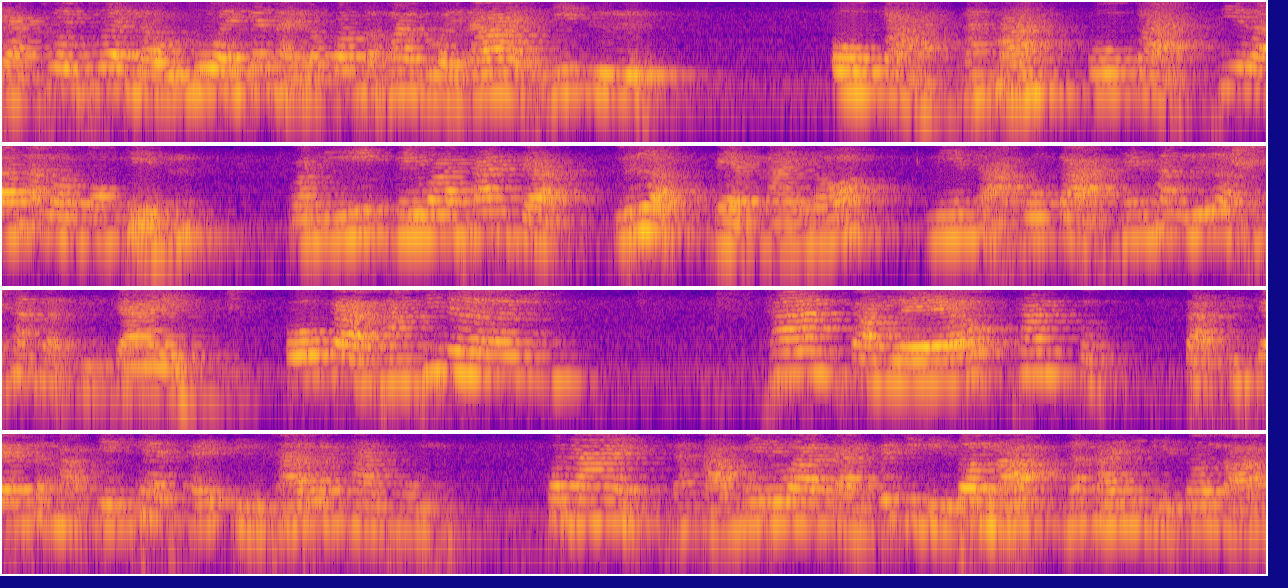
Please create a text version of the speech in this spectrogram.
อยากช่วยเพื่อนเรารวยแค่ไหนเราก็สามารถรวยได้ นี่คือโอกาสนะคะ โอกาสที่เราถ้าเรามองเห็น วันนี้ไม่ว่าท่านจะเลือกแบบไหนเนาะมีสามโอกาสให้ท่านเลือกให้ท่านตัดสินใจ โอกาสทางที่หนึ่งท่านฟังแล้วท่านตัดสินใจสมัครเพียงแค่ใช้สินค้าราคาทุนก็ได้นะคะ ไม่ได้ว่ากันก็ยินดีต้อนรับนะคะยินดีต้อนรับ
